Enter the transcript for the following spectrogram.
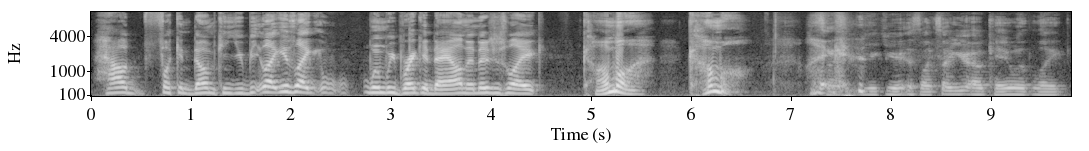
how fucking dumb can you be? Like it's like when we break it down, and they're just like, come on, come on, like So you're, you're, it's like so you're okay with like,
